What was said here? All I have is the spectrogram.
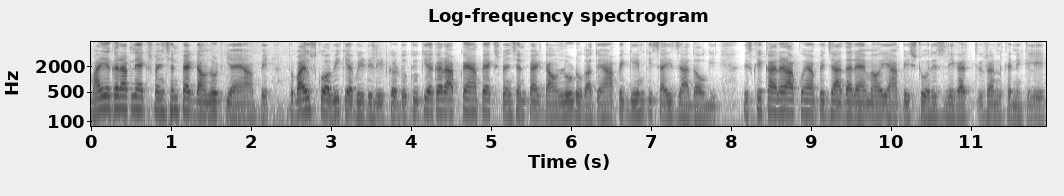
भाई, अगर आपने एक्सपेंशन पैक डाउनलोड किया है यहाँ पे तो भाई उसको अभी के अभी डिलीट कर दो, क्योंकि अगर आपका यहाँ पे एक्सपेंशन पैक डाउनलोड होगा तो यहाँ पे गेम की साइज़ ज़्यादा होगी, जिसके कारण आपको यहाँ पे ज़्यादा रैम है और यहाँ पे स्टोरेज लेगा रन करने के लिए।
